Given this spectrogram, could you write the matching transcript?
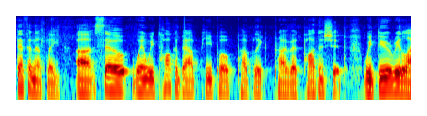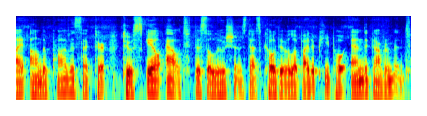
Definitely. Uh, so when we talk about people-public-private partnership, we do rely on the private sector to scale out the solutions that's co-developed by the people and the government.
